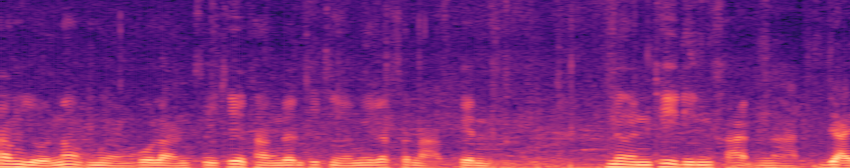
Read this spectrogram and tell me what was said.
ตั้งอยู่นอกเมืองโบราณสีเทพทางด้านทิศเหนือมีลักษณะเป็นเนินที่ดินขนาดใหญ่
